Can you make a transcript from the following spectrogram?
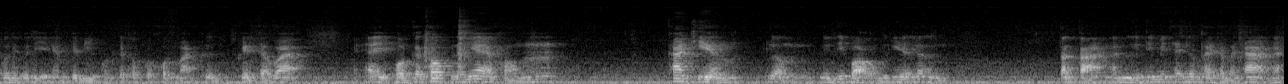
พวกนี้ก็ดีเนี่ยมันจะมีผลกระทบกับคนมากขึ้น เพียงแต่ว่าไอ้ผลกระทบในแง่ของ ข้างเคียงเรื่องหนึ่งที่บอกเมื่อกี้เรื่องต่างๆ อันอื่นที่ไม่ใช่เรื่องภัยธรรมชาตินะ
